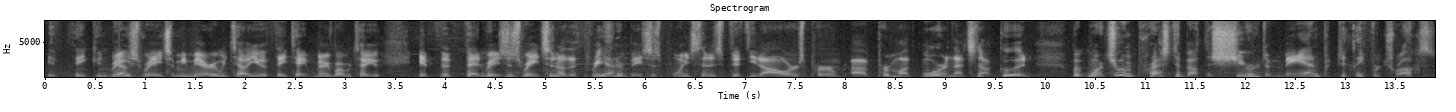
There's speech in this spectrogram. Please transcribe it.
if they can raise yeah. rates, I mean, Mary would tell you if they take Mary Barra would tell you if the Fed raises rates another 300 basis points, then it's fifty dollars per uh, per month more, and that's not good. But weren't you impressed about the sheer demand, particularly for trucks?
